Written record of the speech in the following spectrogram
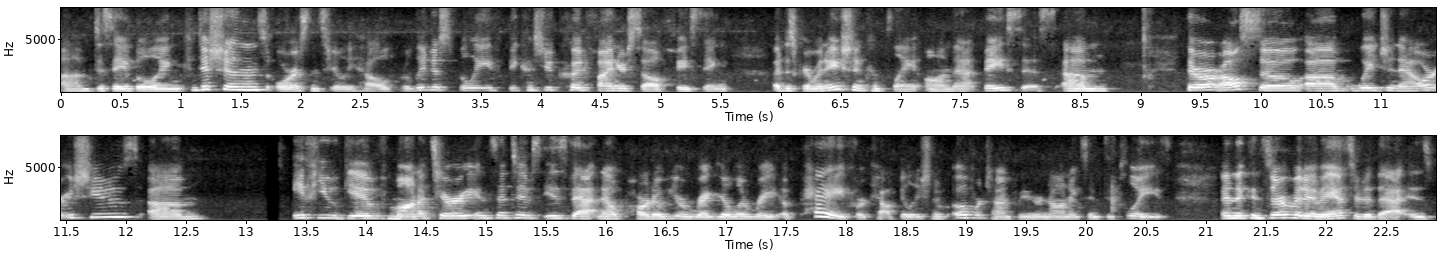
um, disabling conditions or a sincerely held religious belief, because you could find yourself facing a discrimination complaint on that basis. Um, there are also um, wage and hour issues. Um, if you give monetary incentives, is that now part of your regular rate of pay for calculation of overtime for your non exempt employees? And the conservative answer to that is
